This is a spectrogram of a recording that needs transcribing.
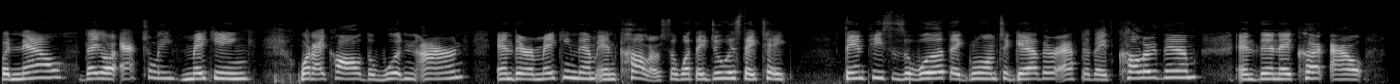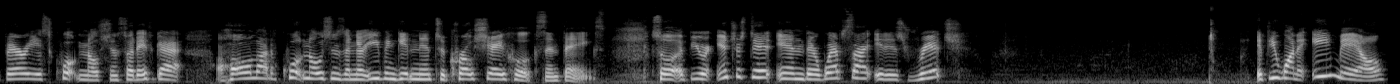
But now they are actually making what I call the wooden iron. And they're making them in color. So what they do is they take thin pieces of wood. They glue them together after they've colored them. And then they cut out various quilt notions. So they've got a whole lot of quilt notions and they're even getting into crochet hooks and things. So if you're interested in their website, it is rich if you want to email,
